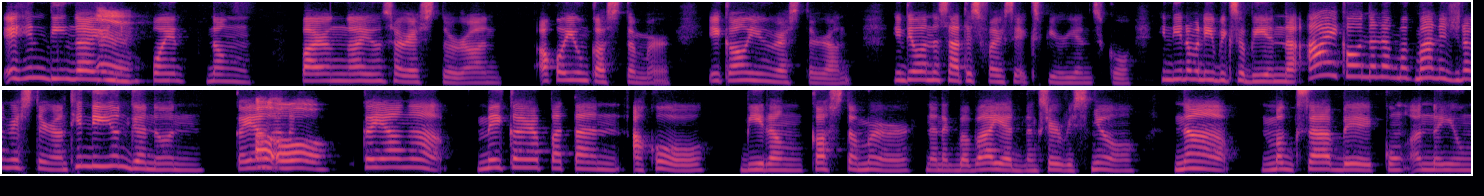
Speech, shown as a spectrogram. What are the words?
Eh, hindi nga yun yung point ng, parang nga yung sa restaurant. Ako yung customer, ikaw yung restaurant. Hindi ako na-satisfy sa experience ko. Hindi naman ibig sabihin na, ah, ikaw na lang mag-manage ng restaurant. Hindi yun ganun. Kaya nga, Oo. kaya nga, may karapatan ako bilang customer na nagbabayad ng service nyo na magsabi kung ano yung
